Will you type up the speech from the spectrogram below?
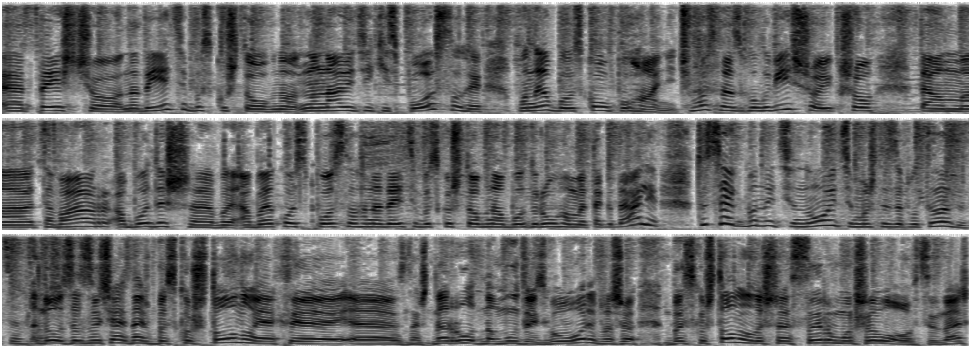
е, те, що надається безкоштовно, ну навіть якісь послуги, вони обов'язково погані. Чомусь у нас в голові, що якщо там е, товар або дешевий, або якась послуга надається безкоштовно, або другом і так далі, то це якби не цінується, може, не заплатили за це гроші. Ну, зазвичай, знаєш, безкоштовно, як е, е, знаєш, народна мудрість говорить, про що безкоштовно лише сир в мишеловці. Знаєш,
